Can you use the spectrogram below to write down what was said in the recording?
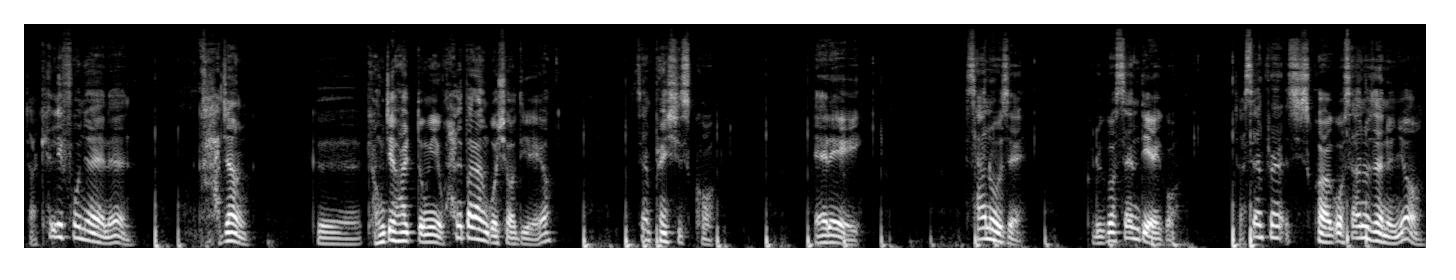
자, 캘리포니아에는 가장 그 경제 활동이 활발한 곳이 어디예요? 샌프란시스코, LA, 산호세, 그리고 샌디에고. 자, 샌프란시스코하고 산호세는요.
